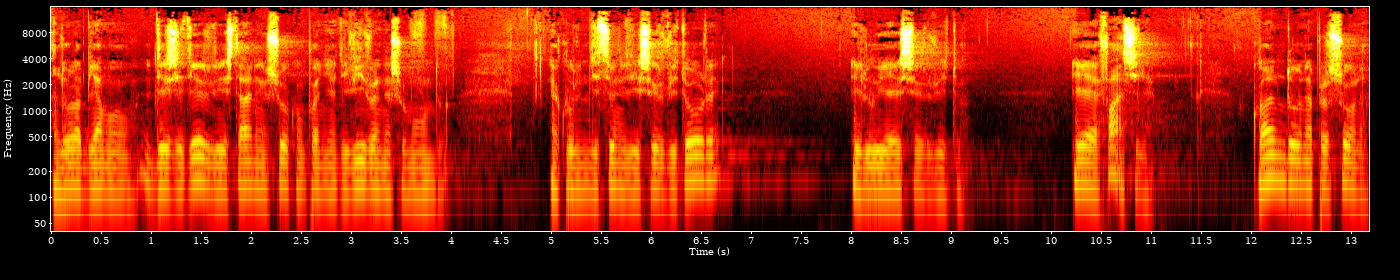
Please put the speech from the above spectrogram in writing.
allora abbiamo il desiderio di stare in sua compagnia, di vivere nel suo mondo, a condizione di servitore e lui è servito. E è facile. Quando una persona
